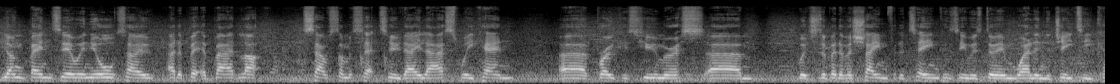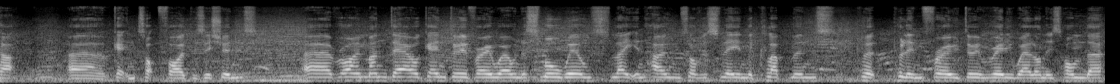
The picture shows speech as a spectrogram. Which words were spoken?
Young Ben Zill in the auto had a bit of bad luck. South Somerset two day last weekend, uh, broke his humerus. Um, which is a bit of a shame for the team because he was doing well in the GT Cup, uh, getting top five positions. Uh, Ryan Mundell again doing very well in the small wheels. Leighton Holmes obviously in the Clubman's put, pulling through, doing really well on his Honda.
